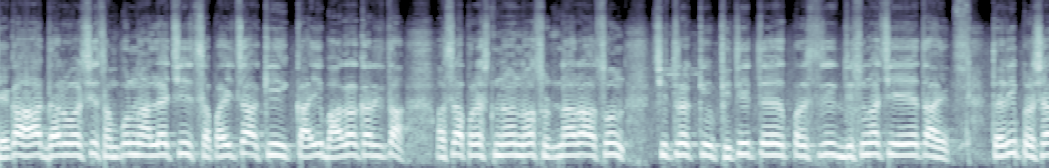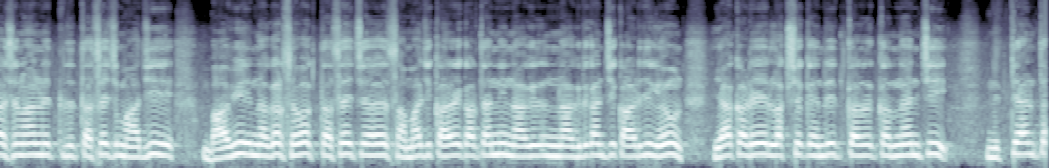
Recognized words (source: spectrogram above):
ठेका हा दरवर्षी संपूर्ण नाल्याची सफाईचा की काही भागाकरिता असा प्रश्न न सुटणारा असून चित्र की फितीत परिस्थिती दिसूनच येत आहे. तरी प्रशासनाने तसेच माजी भावी नगरसेवक तसेच सामाजिक कार्यकर्त्यांनी नागरि नागरिकांची काळजी घेऊन याकडे लक्ष केंद्रित कर करण्याची नित्यांत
